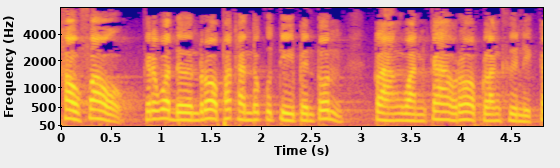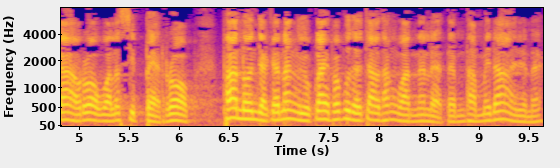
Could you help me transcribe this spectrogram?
เข้าเฝ้าเรียกว่าเดินรอบพระคันธกุตีเป็นต้นกลางวันเก้ารอบกลางคืนอีกเก้ารอบวันละสิบแปดรอบ พระนนอยากจะนั่งอยู่ใกล้พระพุทธเจ้าทั้งวันนั่นแหละแต่มันทำไม่ได้เนี่ยนะ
